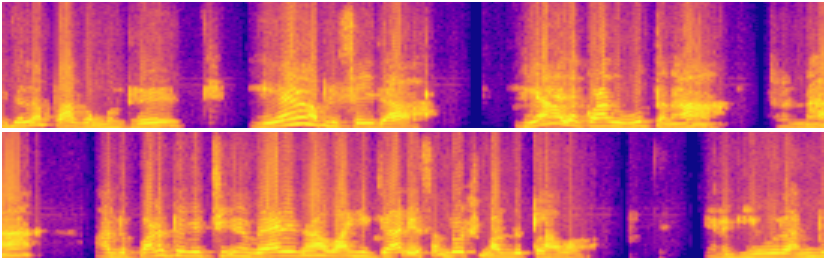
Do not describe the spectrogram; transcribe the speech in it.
இதெல்லாம் பார்க்கும்போது ஏன் அப்படி செய்தா? ஏன் அதை கொண்டாந்து ஊத்தனா? சொன்னா அந்த பணத்தை வச்சுக்கணும் வேற எதாவது வாங்கி ஜாலியாக சந்தோஷமா இருந்துக்கலாவோ எனக்கு இவர் அன்பு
